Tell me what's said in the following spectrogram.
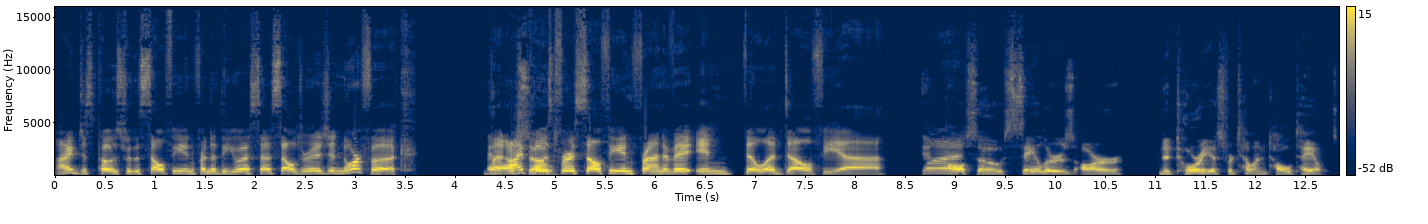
I just posed for the selfie in front of the USS Eldridge in Norfolk." But I also- posed for a selfie in front of it in Philadelphia. Also, sailors are notorious for telling tall tales.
